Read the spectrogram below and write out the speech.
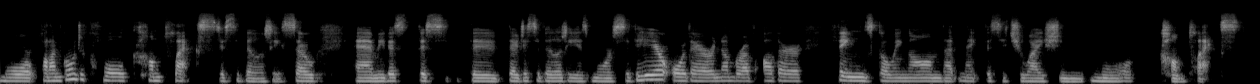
more what I'm going to call complex disability. So um, this, this, the, their disability is more severe or there are a number of other things going on that make the situation more complex.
